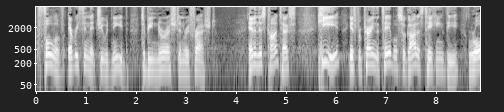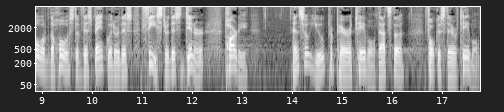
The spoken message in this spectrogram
full of everything that you would need to be nourished and refreshed. And in this context, he is preparing the table, so God is taking the role of the host of this banquet or this feast or this dinner party. And so you prepare a table. That's the focus there of table.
